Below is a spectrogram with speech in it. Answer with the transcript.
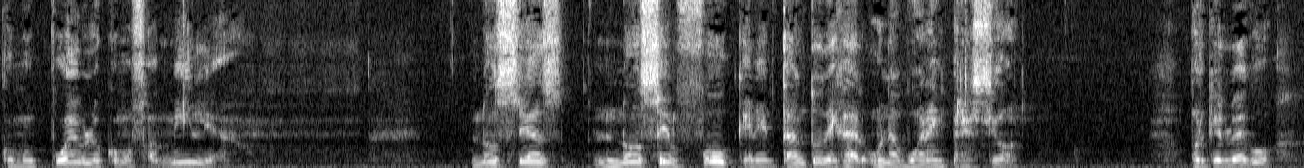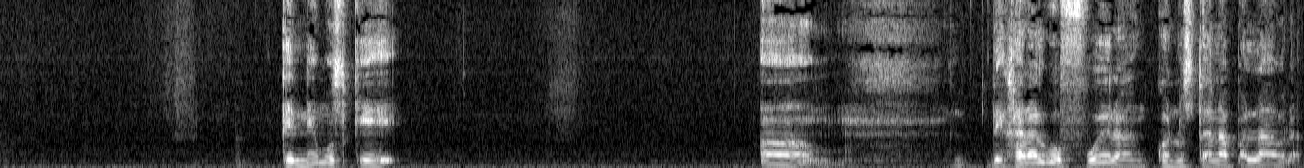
Como pueblo, como familia. No seas, no se enfoquen en tanto dejar una buena impresión. Porque luego tenemos que um, dejar algo fuera cuando está en la palabra.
